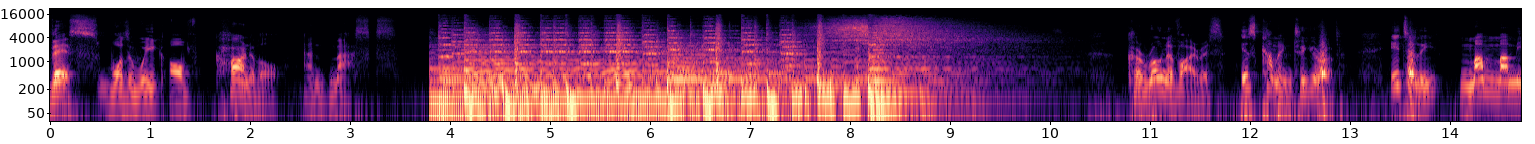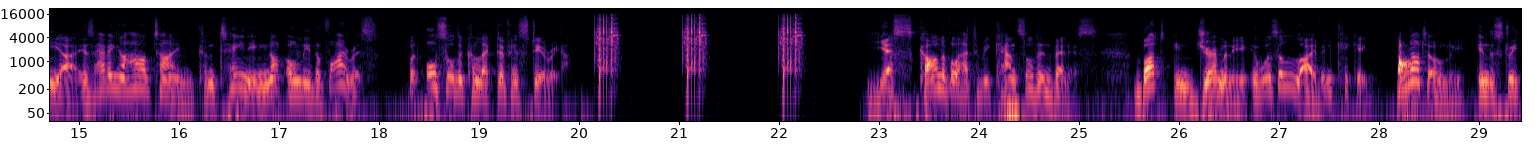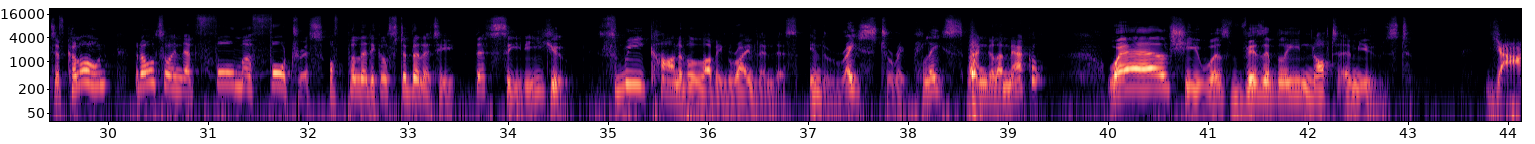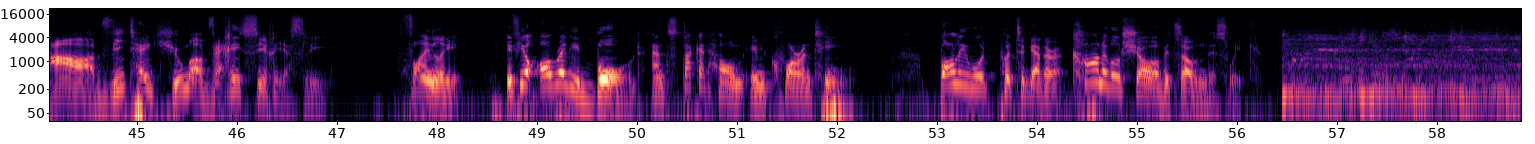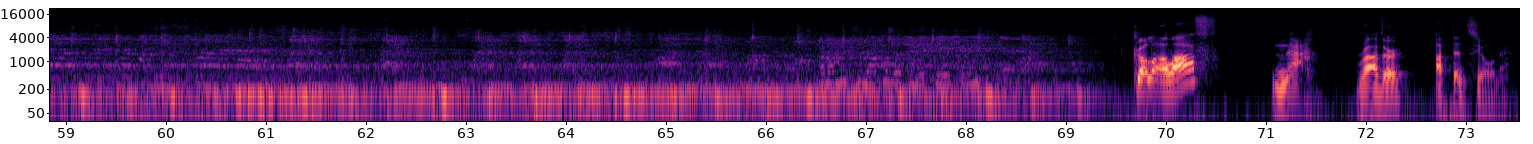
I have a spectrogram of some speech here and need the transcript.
This was a week of carnival and masks. Coronavirus is coming to Europe. Italy, mamma mia, is having a hard time containing not only the virus, but also the collective hysteria. Yes, Carnival had to be cancelled in Venice. But in Germany it was alive and kicking. Not only in the streets of Cologne, but also in that former fortress of political stability, the CDU. Three carnival-loving Rhinelanders in the race to replace Angela Merkel? Well, she was visibly not amused. Yeah, we take humor very seriously. Finally, if you're already bored and stuck at home in quarantine, Bollywood put together a carnival show of its own this week. Gonna? Nah, rather attenzione.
